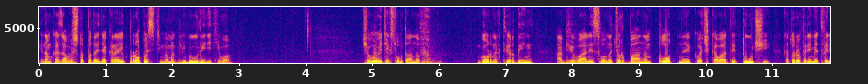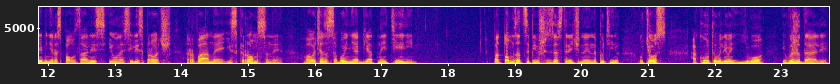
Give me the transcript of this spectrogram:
и нам казалось, что, подойдя к краю пропасти, мы могли бы увидеть его. Чело этих султанов горных твердынь обвивали словно тюрбаном плотные клочковатые тучи, которые время от времени расползались и уносились прочь, рваные и скромсанные, волоча за собой необъятные тени — Потом, зацепившись за встреченный на пути утес, окутывали его и выжидали,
